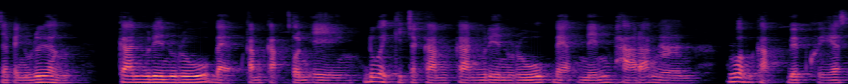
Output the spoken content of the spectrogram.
จะเป็นเรื่อง การเรียนรู้แบบกำกับตนเอง ด้วยกิจกรรมการเรียนรู้แบบเน้นภาระงาน ร่วมกับ WebQuest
